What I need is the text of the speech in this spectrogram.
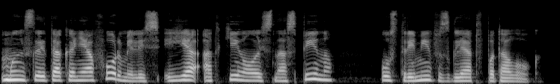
мысли так и не оформились, и я откинулась на спину, устремив взгляд в потолок.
